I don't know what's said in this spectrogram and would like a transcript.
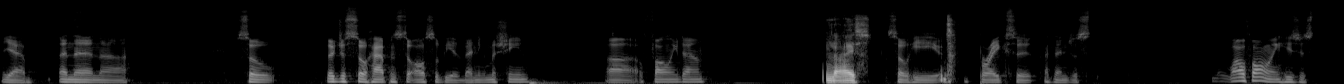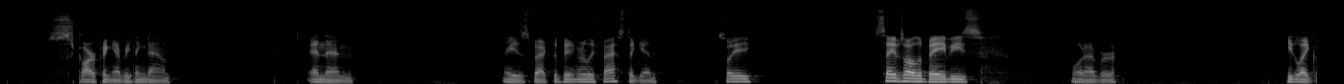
Yeah. And then uh so there just so happens to also be a vending machine uh falling down. Nice. So he breaks it and then just while falling, he's just scarfing everything down. And then he's back to being really fast again. So he saves all the babies, whatever. He like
